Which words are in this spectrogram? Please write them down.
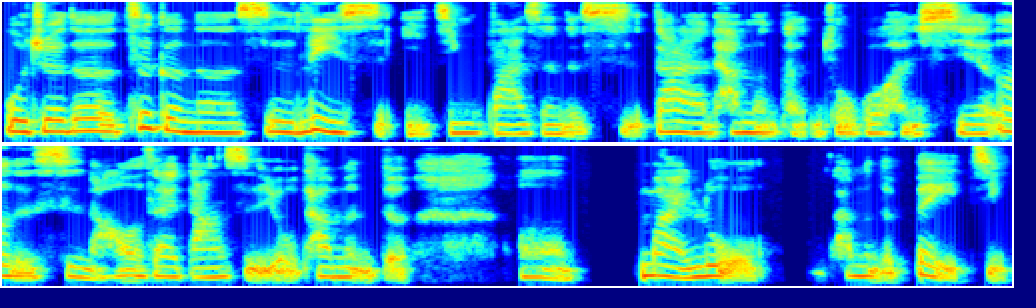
我觉得这个呢是历史已经发生的事。当然，他们可能做过很邪恶的事，然后在当时有他们的呃脉络。他们的背景，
